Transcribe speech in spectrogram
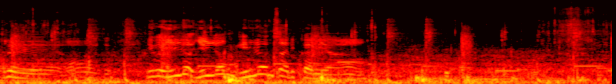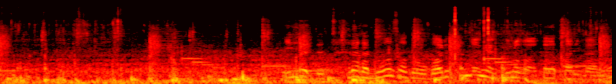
그래. 아, 이제 이거 1년 1년 1년짜리 감이야. 일년 자다가 누워서도 머리 천정에 문어가 왔다 갔다 하는 거 아니야?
